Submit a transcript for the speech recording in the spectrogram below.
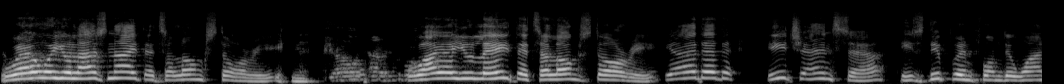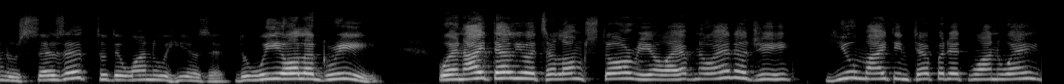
Where were you last night? It's a long story. Why are you late? It's a long story. Yeah, that, that- each answer is different from the one who says it to the one who hears it. Do we all agree? When I tell you it's a long story or I have no energy, you might interpret it one way,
